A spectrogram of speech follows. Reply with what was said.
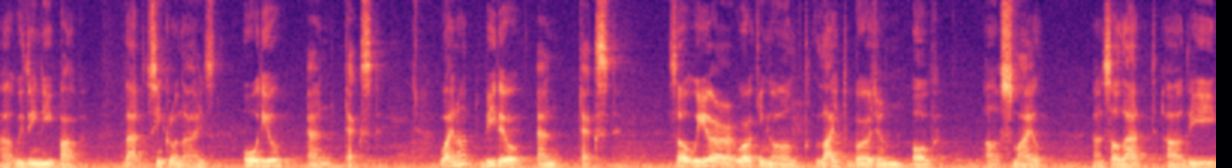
uh, within EPUB that synchronize audio and text. Why not video and text? So we are working on light version of uh, SMIL, uh, so that uh, the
